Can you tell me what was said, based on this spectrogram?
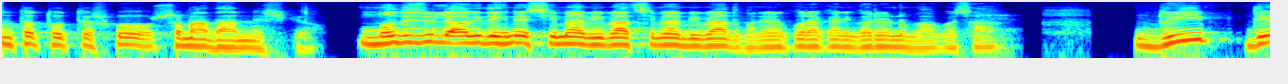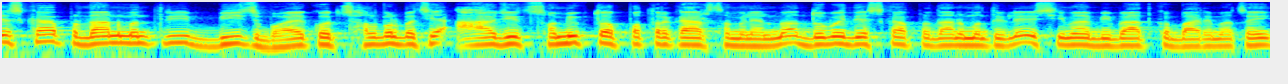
अन्तत त्यसको समाधान निस्क्यो। मन्त्रीज्यूले अघिदेखि नै सीमा विवाद सीमा विवाद भनेर कुराकानी गरिरहनु भएको छ। दुई देशका प्रधानमन्त्री बीच भएको छलफलपछि आयोजित संयुक्त पत्रकार सम्मेलनमा दुवै देशका प्रधानमन्त्रीले सीमा विवादको बारेमा चाहिँ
